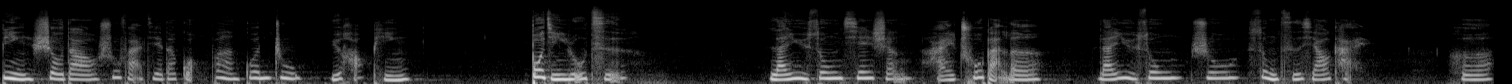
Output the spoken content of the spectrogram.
并受到书法界的广泛关注与好评。不仅如此，蓝玉松先生还出版了。蓝玉松书宋词小楷和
